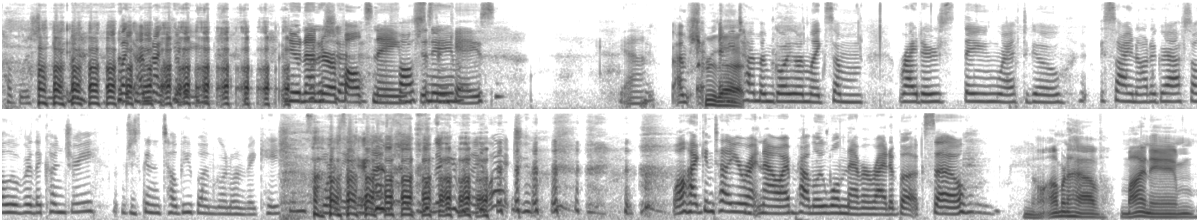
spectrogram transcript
publishing it. like I'm not kidding. Do it under a false name, False just name. in case. Yeah. I'm, Screw that. Anytime I'm going on like some writer's thing where I have to go sign autographs all over the country, I'm just gonna tell people I'm going on vacation. See you later. They're gonna be like, "What?" Well, I can tell you right now, I probably will never write a book. So No, I'm gonna have my name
